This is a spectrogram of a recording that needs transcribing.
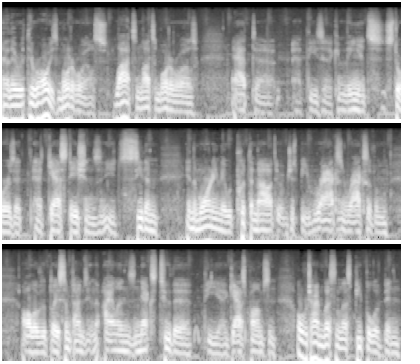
uh, there were there were always motor oils, lots and lots of motor oils at uh, at these uh, convenience stores at, at gas stations. You'd see them in the morning, they would put them out. There would just be racks and racks of them all over the place, sometimes in the islands next to the, the uh, gas pumps. And over time, less and less people have been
